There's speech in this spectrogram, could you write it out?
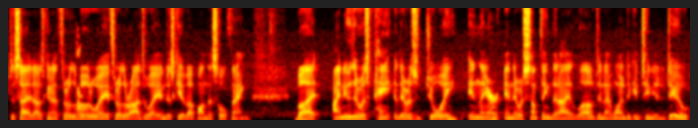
decided I was going to throw the boat away, throw the rods away, and just give up on this whole thing. But I knew there was pain, there was joy in there, and there was something that I loved and I wanted to continue to do.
